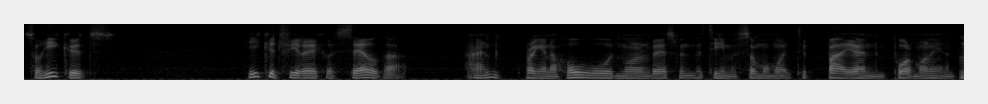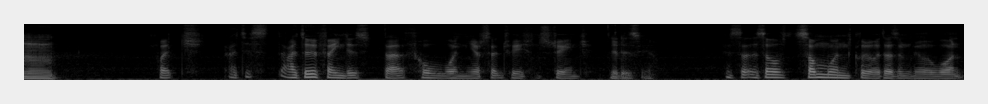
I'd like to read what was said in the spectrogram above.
So he could, he could theoretically sell that and bring in a whole load more investment in the team if someone wanted to buy in and pour money in. Mm. Which I just I do find it's that whole one year situation strange. It is, yeah. It's, it's all someone clearly doesn't really want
